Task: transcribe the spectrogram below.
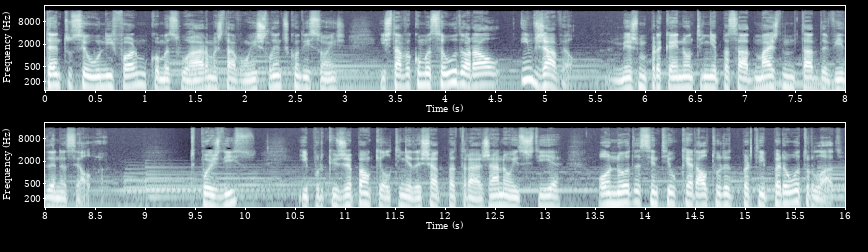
tanto o seu uniforme como a sua arma estavam em excelentes condições e estava com uma saúde oral invejável, mesmo para quem não tinha passado mais de metade da vida na selva. Depois disso, e porque o Japão que ele tinha deixado para trás já não existia, Onoda sentiu que era a altura de partir para outro lado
